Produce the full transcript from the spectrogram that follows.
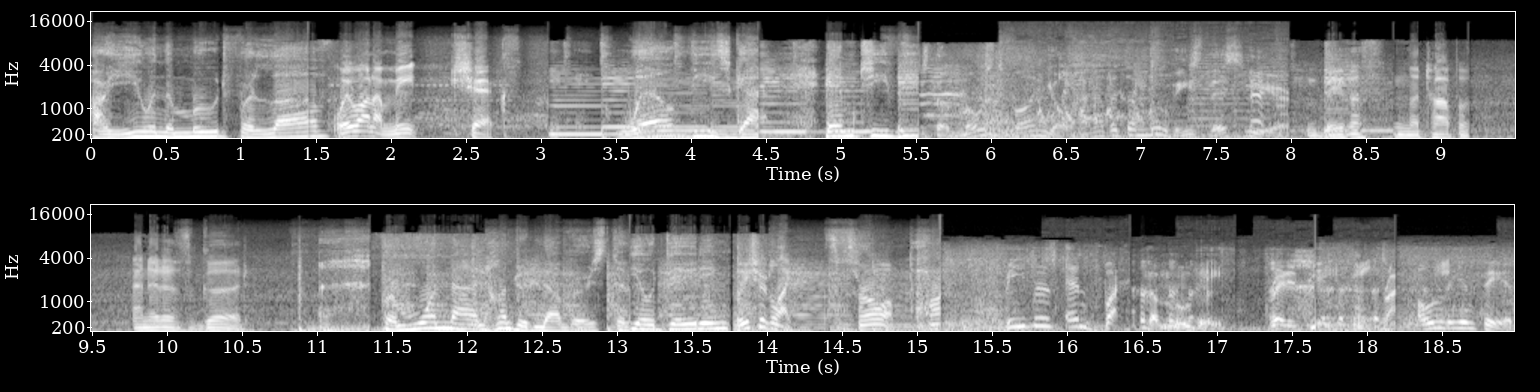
Are you in the mood for love? We want to meet chicks. Well, these guys, MTV, The most fun you'll have at the movies this year. Beavis from the top of, and it is good. from 1-900 numbers to your dating, We should like throw a party. Beavis and Butt the movie. Rated PG. Only in theaters.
